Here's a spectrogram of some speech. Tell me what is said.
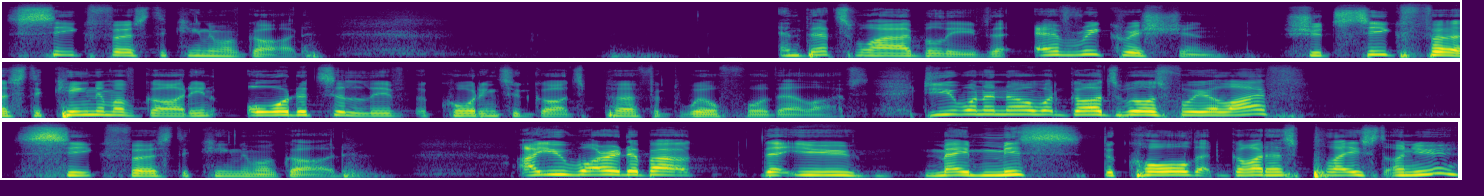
Seek first the kingdom of God. And that's why I believe that every Christian should seek first the kingdom of God in order to live according to God's perfect will for their lives. Do you want to know what God's will is for your life? Seek first the kingdom of God. Are you worried about that you may miss the call that God has placed on you?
